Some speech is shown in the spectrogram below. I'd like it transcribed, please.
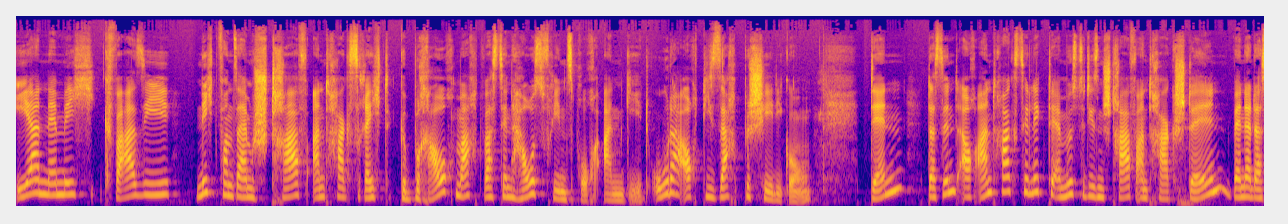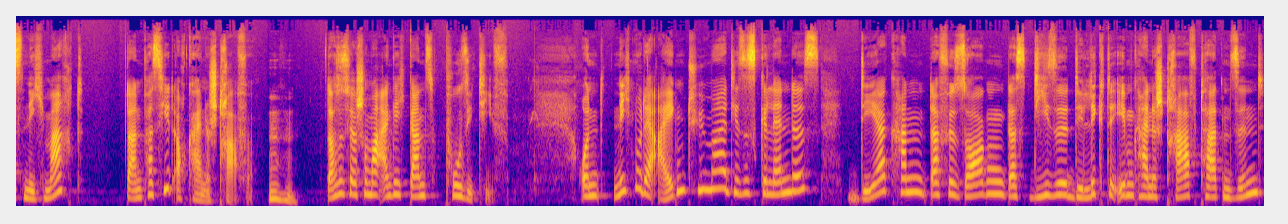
er nämlich quasi nicht von seinem Strafantragsrecht Gebrauch macht, was den Hausfriedensbruch angeht oder auch die Sachbeschädigung. Denn das sind auch Antragsdelikte. Er müsste diesen Strafantrag stellen. Wenn er das nicht macht, dann passiert auch keine Strafe. Mhm. Das ist ja schon mal eigentlich ganz positiv. Und nicht nur der Eigentümer dieses Geländes, der kann dafür sorgen, dass diese Delikte eben keine Straftaten sind.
